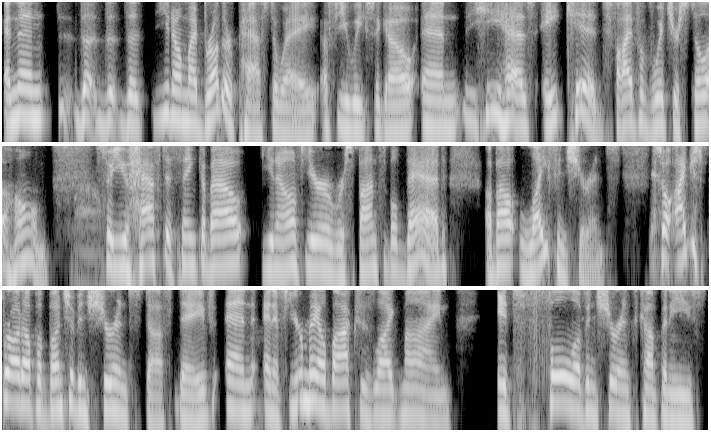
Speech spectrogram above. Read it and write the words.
And then the the, the you know my brother passed away a few weeks ago and he has eight kids five of which are still at home. Wow. so you have to think about you know if you're a responsible dad about life insurance. Yes. so i just brought up a bunch of insurance stuff dave and mm-hmm. and if your mailbox is like mine it's full of insurance companies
